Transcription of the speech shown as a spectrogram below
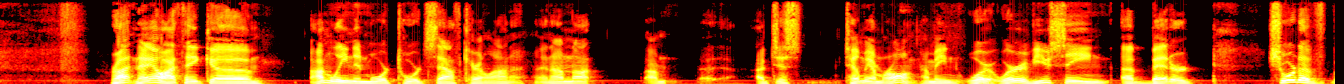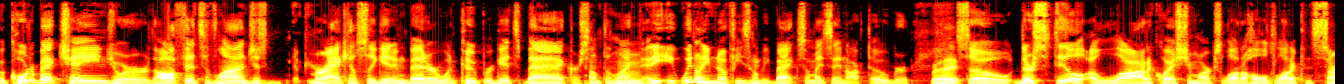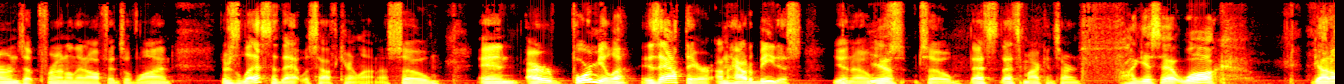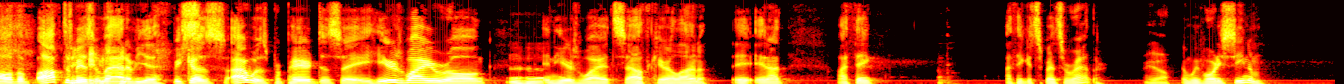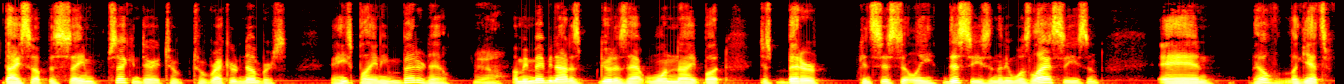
right now, I think um, I'm leaning more towards South Carolina, and I'm not. I'm. I just tell me I'm wrong. I mean, where where have you seen a better, short of a quarterback change or the offensive line just miraculously getting better when Cooper gets back or something like mm. that? He- We don't even know if he's going to be back. Somebody's saying October, Right. So there's still a lot of question marks, a lot of holes, a lot of concerns up front on that offensive line. There's less of that with South Carolina. So, and our formula is out there on how to beat us. You know, Yeah. So that's that's my concern. I guess that walk got all the optimism out of you because I was prepared to say, "Here's why you're wrong," mm-hmm. and here's why it's South Carolina. And I, I think, I think it's Spencer Rattler, Yeah. and we've already seen him dice up the same secondary to to record numbers, and he's playing even better now. Yeah. I mean, maybe not as good as that one night, but just better consistently this season than he was last season. And hell, Legette's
